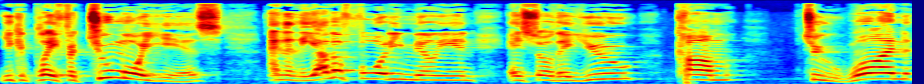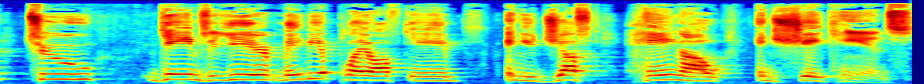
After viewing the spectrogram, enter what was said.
you can play for two more years, and then the other 40 million is so that you come to one, two games a year, maybe a playoff game, and you just hang out and shake hands.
